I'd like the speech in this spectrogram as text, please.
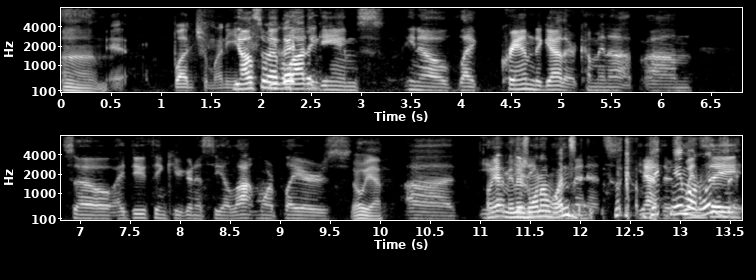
Um, yeah, bunch of money. You also you have a lot think- of games, you know, like crammed together coming up. Um, so I do think you're going to see a lot more players. Oh yeah. Uh, oh yeah. I mean, there's one on Wednesday. yeah, there's game Wednesday, on Wednesday,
